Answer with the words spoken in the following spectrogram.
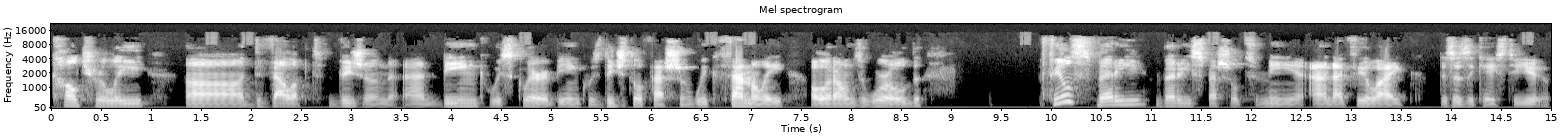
culturally uh, developed vision and being with Clare, being with Digital Fashion Week family all around the world feels very, very special to me. And I feel like this is the case to you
